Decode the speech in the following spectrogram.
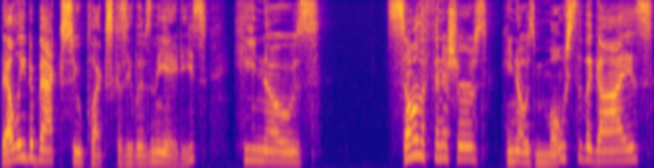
belly to back suplex because he lives in the 80s. He knows some of the finishers. He knows most of the guys.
